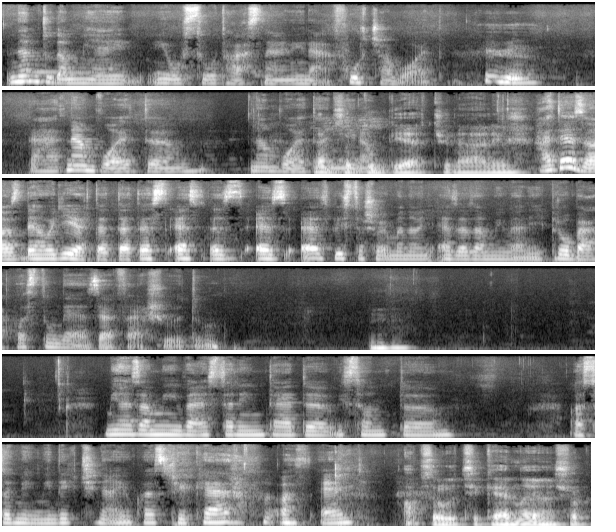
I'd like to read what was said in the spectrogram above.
nem tudom milyen jó szót használni rá. Furcsa volt. Igen. Tehát nem volt nem volt nem annyira. Nem szoktunk ilyet csinálni. Hát ez az, de hogy érted, tehát ez, ez, ez, ez, ez biztos, hogy benne, hogy ez az, amivel így próbálkoztunk, de ezzel felsültünk. Uh-huh. Mi az, amivel szerinted viszont az, hogy még mindig csináljuk, az siker, az egy? Abszolút siker, nagyon sok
